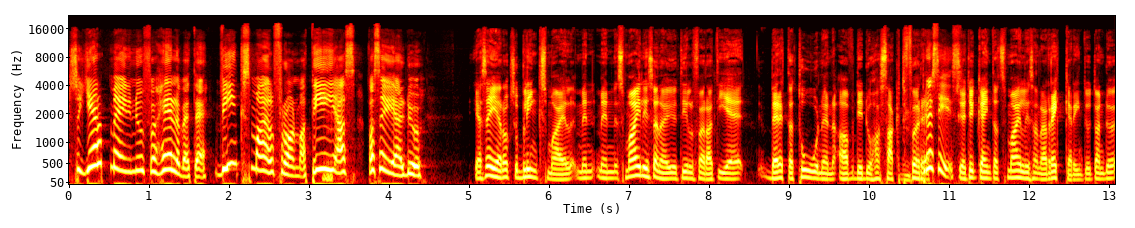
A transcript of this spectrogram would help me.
Så hjälp mig nu för helvete! Vinksmile från Mattias, vad säger du? Jag säger också blink-smile, men, men smileysarna är ju till för att ge, berätta tonen av det du har sagt före. Precis. Så jag tycker inte att smileysarna räcker inte, utan du,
